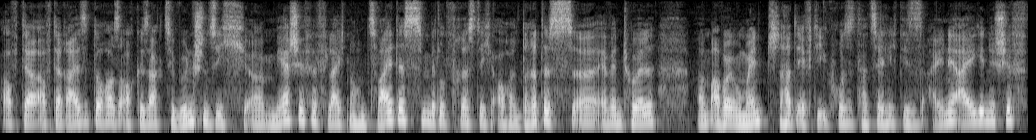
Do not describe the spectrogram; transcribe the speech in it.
auf der, auf der Reise durchaus auch gesagt, sie wünschen sich äh, mehr Schiffe, vielleicht noch ein zweites mittelfristig, auch ein drittes äh, eventuell. Ähm, aber im Moment hat FDI Cruises tatsächlich dieses eine eigene Schiff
